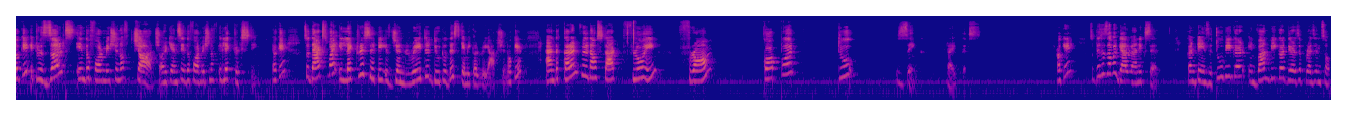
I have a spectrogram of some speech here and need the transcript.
okay it results in the formation of charge or you can say the formation of electricity okay? So that's why electricity is generated due to this chemical reaction okay? And the current will now start flowing from copper to zinc like this okay so this is our galvanic cell contains the two beaker. In one beaker, there is a presence of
